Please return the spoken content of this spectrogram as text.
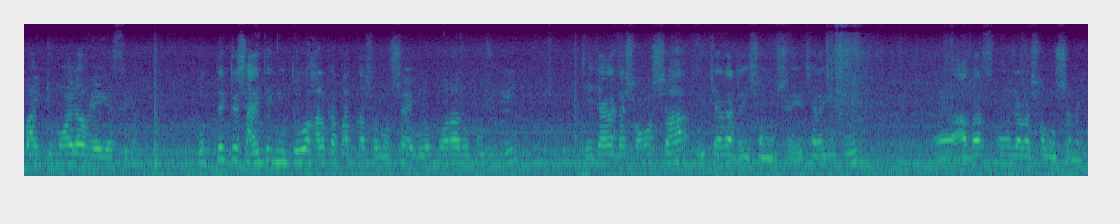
বা একটু ময়লা হয়ে গেছে। প্রত্যেকটা শাড়িতে কিন্তু হালকা পাতলা সমস্যা, এগুলো পরার উপযোগী। যে জায়গাটা সমস্যা, ওই জায়গাটাই সমস্যা। এছাড়া কিন্তু আদার্স কোনো জায়গায় সমস্যা নেই।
